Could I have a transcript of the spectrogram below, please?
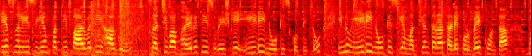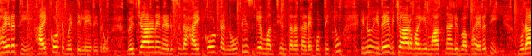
ಕೇಸ್ನಲ್ಲಿ ಸಿಎಂ ಪತ್ನಿ ಪಾರ್ವತಿ ಹಾಗೂ ಸಚಿವ ಭೈರತಿ ಸುರೇಶ್ಗೆ ಇಡಿ ನೋಟಿಸ್ ಕೊಟ್ಟಿತ್ತು. ಇನ್ನು ಇಡಿ ನೋಟಿಸ್ಗೆ ಮಧ್ಯಂತರ ತಡೆ ಕೊಡಬೇಕು ಅಂತ ಭೈರತಿ ಹೈಕೋರ್ಟ್ ಮೆಟ್ಟಿಲೇರಿದ್ರು. ವಿಚಾರಣೆ ನಡೆಸಿದ ಹೈಕೋರ್ಟ್ ನೋಟಿಸ್ಗೆ ಮಧ್ಯಂತರ ತಡೆ ಕೊಟ್ಟಿತ್ತು. ಇನ್ನು ಇದೇ ವಿಚಾರವಾಗಿ ಮಾತನಾಡಿರುವ ಭೈರತಿ, ಮುಡಾ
